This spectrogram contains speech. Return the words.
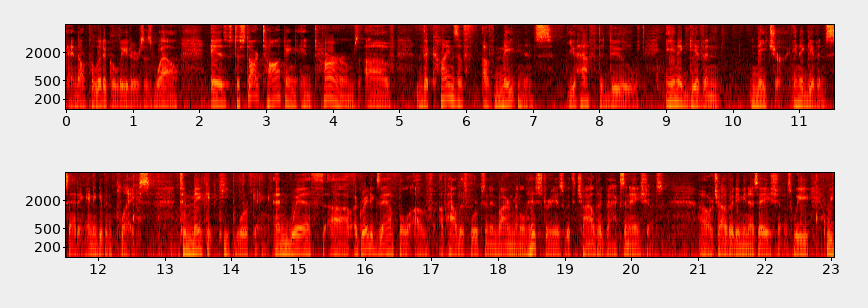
and our political leaders as well, is to start talking in terms of the kinds of, of maintenance you have to do in a given nature in a given setting, in a given place, to make it keep working. And with uh, a great example of, of how this works in environmental history is with childhood vaccinations uh, or childhood immunizations. We, we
